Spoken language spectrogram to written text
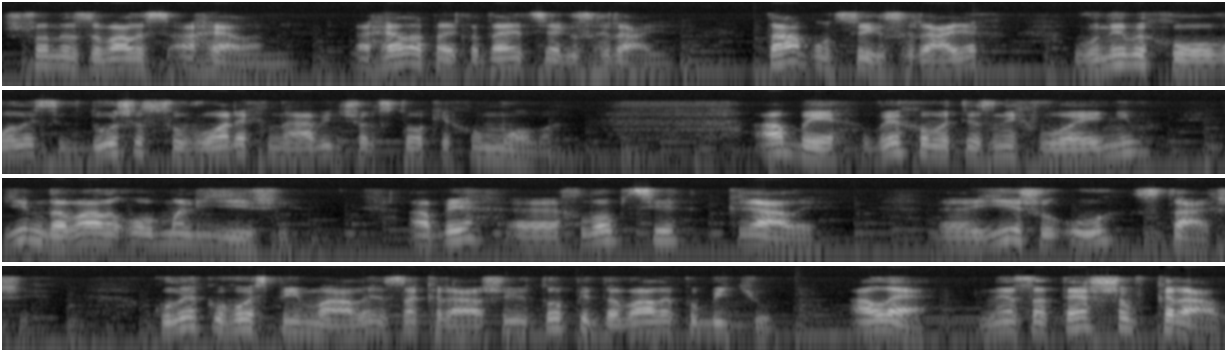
що називались агелами. Агела перекладається як зграя. Там, у цих зграях, вони виховувались в дуже суворих, навіть жорстоких умовах. Аби виховати з них воїнів, їм давали обмаль їжі, аби е, хлопці крали е, їжу у старших. Коли когось піймали за кражею, то піддавали побиттю. Але не за те, що вкрав,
